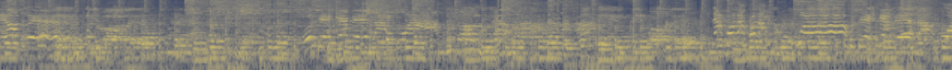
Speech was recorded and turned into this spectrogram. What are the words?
atle, atle wow, que quede la agua,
